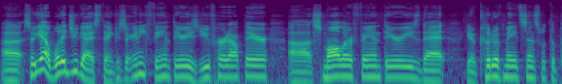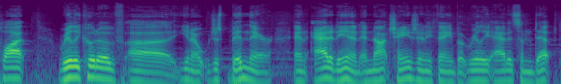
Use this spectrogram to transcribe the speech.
Uh, so yeah what did you guys think? Is there any fan theories you've heard out there? Uh, smaller fan theories that you know could have made sense with the plot really could have uh, you know just been there and added in and not changed anything but really added some depth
